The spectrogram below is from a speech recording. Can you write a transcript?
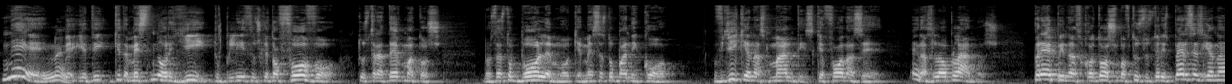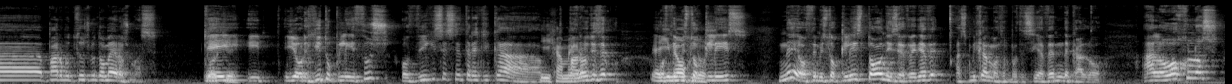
Ναι, ναι, γιατί κοίτα, μέσα στην οργή του πλήθους και το φόβο του στρατεύματος μπροστά στον πόλεμο και μέσα στον πανικό, βγήκε ένας μάντης και φώναζε ένας λαοπλάνος. Πρέπει να σκοτώσουμε αυτούς τους τρεις Πέρσες για να πάρουμε του με το μέρος μας. Και η, η, η, οργή του πλήθους οδήγησε σε τραγικά. Είχαμε... Παρότι θε... ο Θεμιστοκλή. Ναι, ο Θεμιστοκλής τόνιζε. Δηλαδή, ας μην κάνουμε ανθρωποθεσία, δεν είναι καλό. Αλλά ο Όχλος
